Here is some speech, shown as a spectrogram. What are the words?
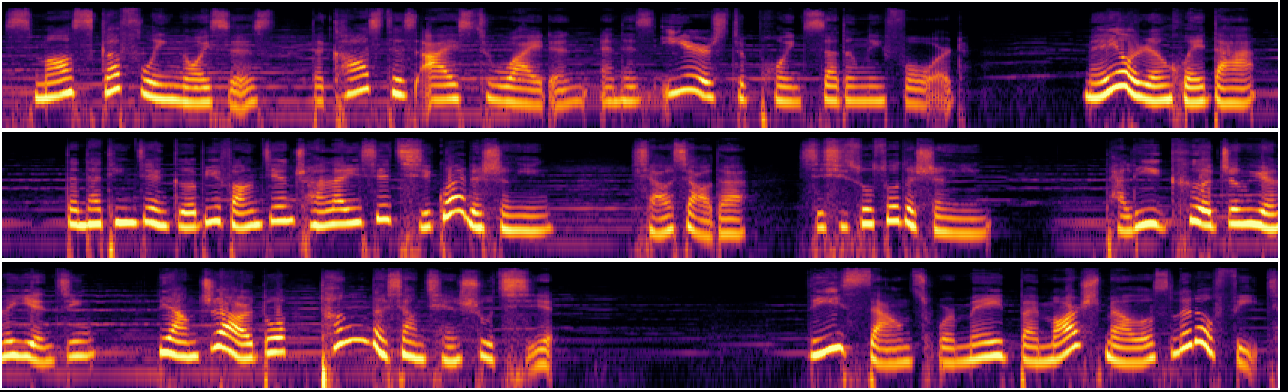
small scuffling noises that caused his eyes to widen and his ears to point suddenly forward. 没有人回答，但他听见隔壁房间传来一些奇怪的声音，小小的、悉悉嗦嗦的声音。他立刻睁圆了眼睛，两只耳朵腾地向前竖起。These sounds were made by Marshmallow's little feet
